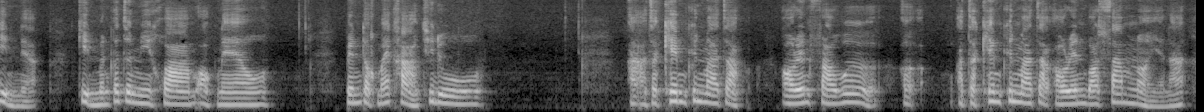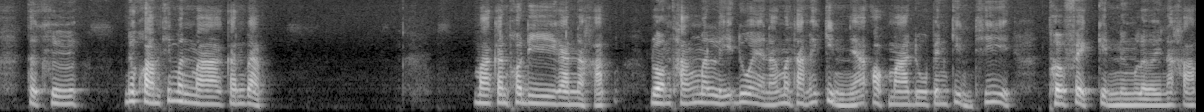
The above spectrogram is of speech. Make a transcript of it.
กลิ่นเนี่ย กลิ่นมันก็จะมีความออกแนว เป็นดอกไม้ขาวที่ดู อาจจะเข้มขึ้นมาจาก Orange Flower เอออาจจะเข้มขึ้นมาจาก Orange Blossom หน่อยนะ แต่คือด้วยความที่มันมากันแบบ มากันพอดีกันนะครับ รวมทั้งมะลิด้วยนะ มันทำให้กลิ่นเนี้ยออกมาดูเป็นกลิ่นที่เพอร์เฟกกลิ่นหนึ่งเลยนะครับ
